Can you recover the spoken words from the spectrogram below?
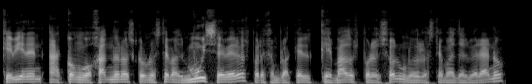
que vienen acongojándonos con unos temas muy severos, por ejemplo aquel Quemados por el Sol, uno de los temas del verano,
